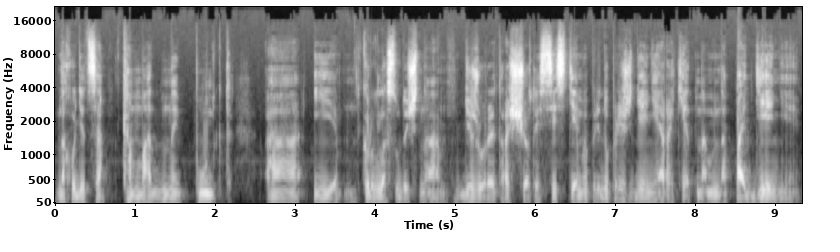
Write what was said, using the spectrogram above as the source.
находится командный пункт, а, и круглосуточно дежурят расчеты системы предупреждения о ракетном нападении.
